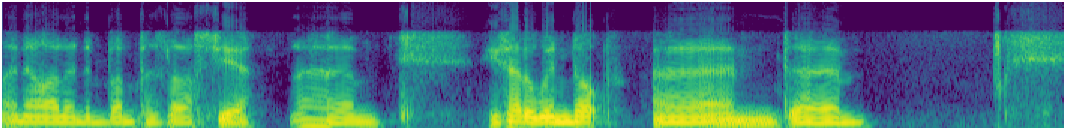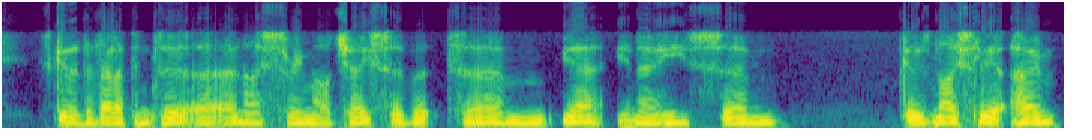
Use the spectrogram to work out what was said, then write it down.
in Ireland and bumpers last year. Um, he's had a wind up and um, he's going to develop into a, a nice three mile chaser. But um, yeah, you know, he's um, goes nicely at home.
